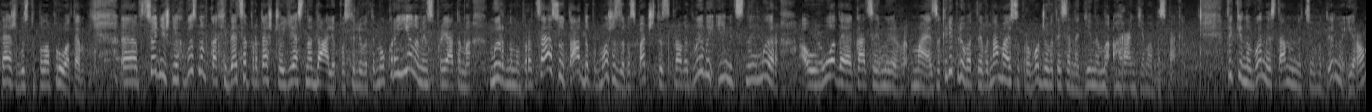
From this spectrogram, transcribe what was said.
теж виступила проти. Е, В сьогоднішніх висновках йдеться про те, що ЄС надалі посилюватиме Україну. Він сприятиме мирному процесу та допоможе забезпечити справедливий і міцний мир. А угода, яка цей мир має закріплювати, вона має супроводжуватися надійними гарантіями безпеки. Такі новини станом на цю годину. Іро.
